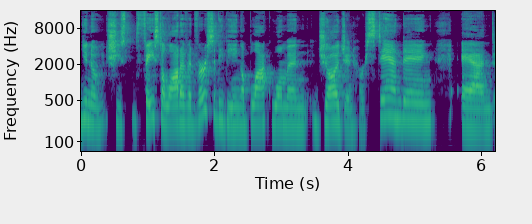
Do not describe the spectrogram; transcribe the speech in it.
You know, she's faced a lot of adversity being a black woman judge in her standing, and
